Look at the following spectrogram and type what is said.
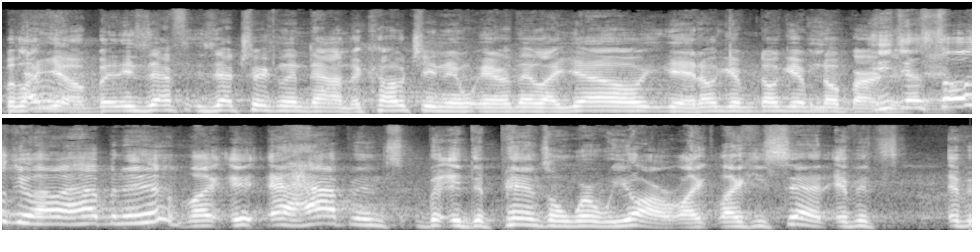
But like, yo, but is that is that trickling down to coaching? And are they like, yo, yeah, don't give don't give him no burn. He just told you how it happened to him. Like it, it happens, but it depends on where we are. Like like he said, if it's if,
